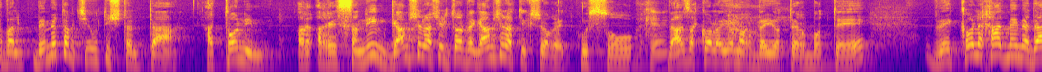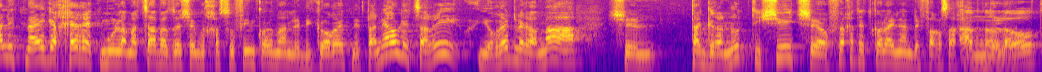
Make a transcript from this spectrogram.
אבל באמת המציאות השתנתה. הטונים, הרסנים, גם של השלטון וגם של התקשורת, הוסרו, כן. ואז הכל היום הרבה יותר בוטה. וכל אחד מהם ידע להתנהג אחרת מול המצב הזה שהם חשופים כל הזמן לביקורת. נתניהו לצערי יורד לרמה של תגרנות אישית שהופכת את כל העניין לפארסה אחת גדולה. אמנון לורד?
